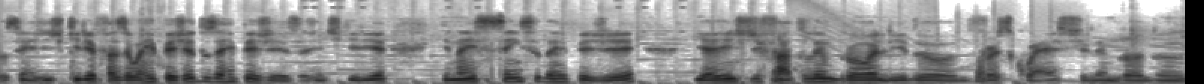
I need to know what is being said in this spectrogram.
Assim, a gente queria fazer o RPG dos RPGs, a gente queria ir na essência do RPG e a gente de fato lembrou ali do, do First Quest, lembrou do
